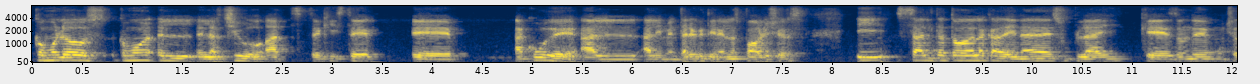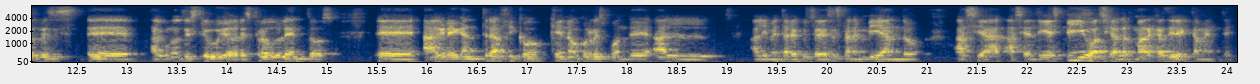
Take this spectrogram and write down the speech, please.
cómo, el, el archivo ads.txt eh, acude al, al inventario que tienen los publishers y salta toda la cadena de supply, que es donde muchas veces eh, algunos distribuidores fraudulentos eh, agregan tráfico que no corresponde al, alimentario que ustedes están enviando hacia, hacia el DSP o hacia las marcas directamente.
